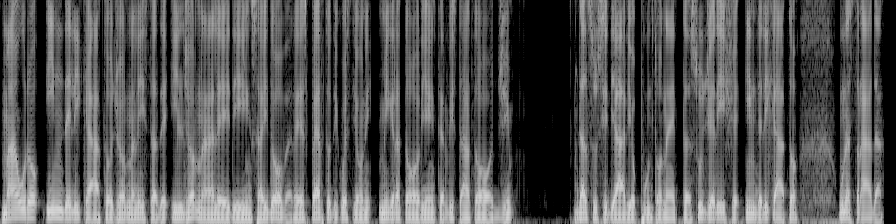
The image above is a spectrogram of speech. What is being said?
Mauro Indelicato, giornalista di Il Giornale e di Inside Over esperto di questioni migratorie, intervistato oggi dal sussidiario.net. Suggerisce Indelicato una strada.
